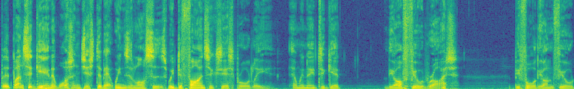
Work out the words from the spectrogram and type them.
but once again, it wasn't just about wins and losses. We define success broadly, and we need to get the off-field right before the on-field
